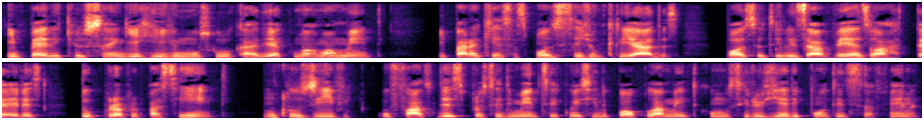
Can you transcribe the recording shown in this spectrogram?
que impede que o sangue irrigue o músculo cardíaco normalmente. E para que essas pontes sejam criadas, pode-se utilizar veias ou artérias do próprio paciente. Inclusive, o fato desse procedimento ser conhecido popularmente como cirurgia de ponte de safena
